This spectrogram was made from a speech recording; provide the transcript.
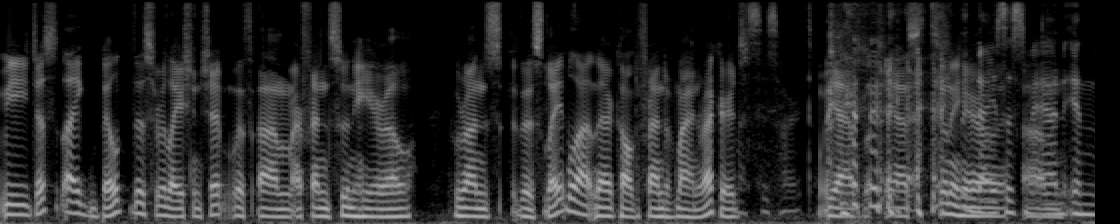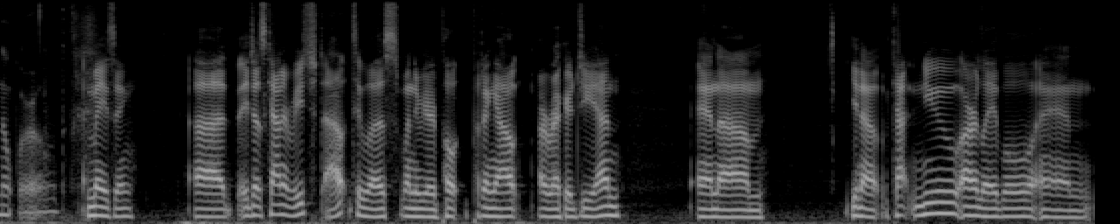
we just like built this relationship with um, our friend Sunihiro, who runs this label out there called Friend of Mine Records. Bless his heart. Yeah, but- yes, the Sunihiro, nicest um, man in the world. amazing. Uh, they just kind of reached out to us when we were pu- putting out our record GN, and um, you know, knew our label, and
